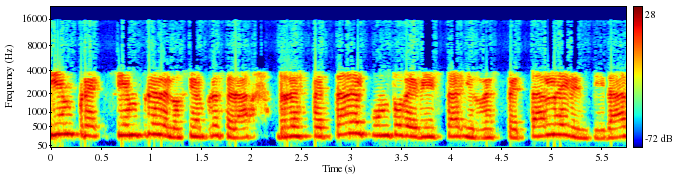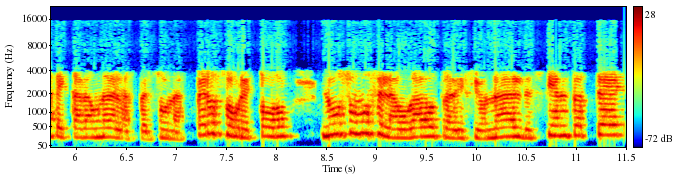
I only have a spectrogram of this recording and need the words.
siempre, siempre de lo siempre será respetar el punto de vista y respetar la identidad de cada una de las personas. Pero sobre todo, no somos el abogado tradicional de siéntate,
